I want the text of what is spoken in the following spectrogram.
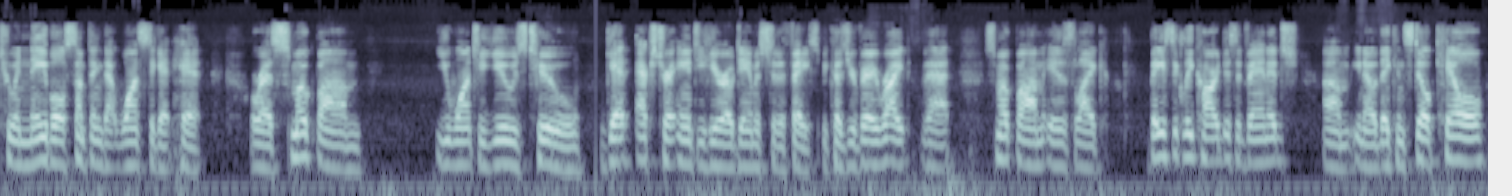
to enable something that wants to get hit, whereas smoke bomb you want to use to get extra anti-hero damage to the face because you're very right that smoke bomb is like basically card disadvantage um, you know they can still kill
